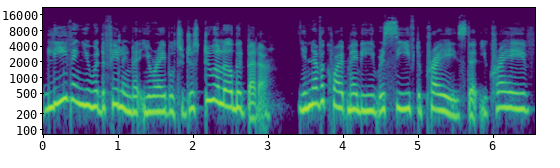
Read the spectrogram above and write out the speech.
leaving you with the feeling that you're able to just do a little bit better. You never quite maybe receive the praise that you crave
